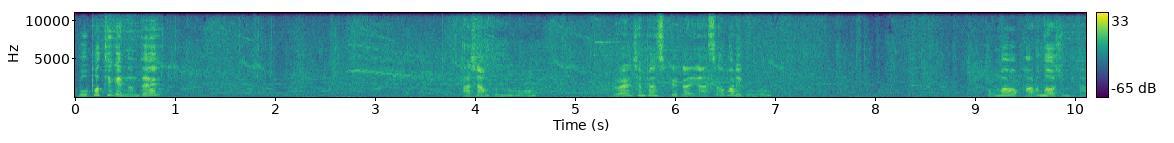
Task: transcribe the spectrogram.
못 버티겠는데? 다시 한 분노. 로얄 챔피언 스킬까지 그냥 써버리고. 동마법 바로 넣어줍니다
